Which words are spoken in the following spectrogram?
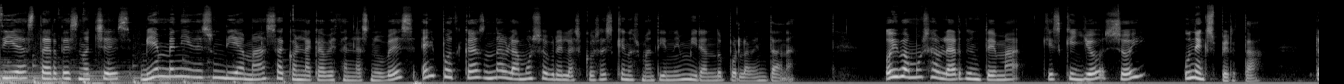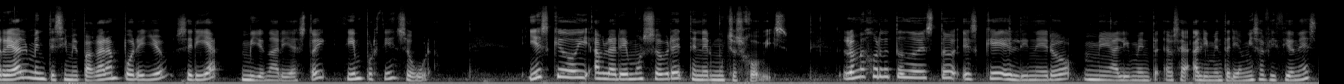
días, tardes, noches. Bienvenidos un día más a Con la cabeza en las nubes, el podcast donde hablamos sobre las cosas que nos mantienen mirando por la ventana. Hoy vamos a hablar de un tema que es que yo soy una experta. Realmente si me pagaran por ello sería millonaria, estoy 100% segura. Y es que hoy hablaremos sobre tener muchos hobbies. Lo mejor de todo esto es que el dinero me alimenta, o sea, alimentaría mis aficiones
